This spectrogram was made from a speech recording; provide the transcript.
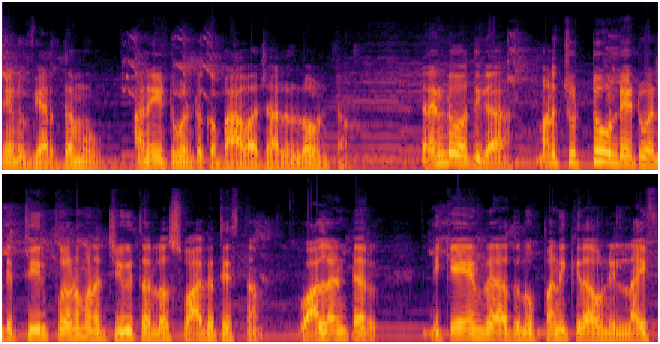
నేను వ్యర్థము? అనేటువంటి ఒక భావజాలంలో ఉంటాం. రెండవదిగా మన చుట్టూ ఉండేటువంటి తీర్పులను మన జీవితంలో స్వాగతిస్తాం. వాళ్ళు అంటారు నీకేం రాదు? నువ్వు పనికిరావు. నీ లైఫ్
